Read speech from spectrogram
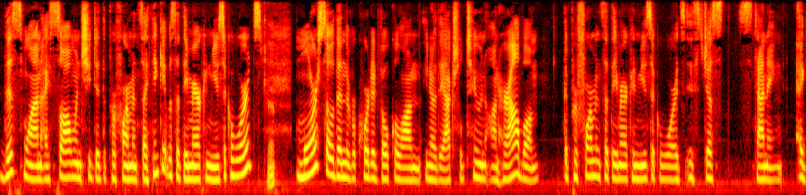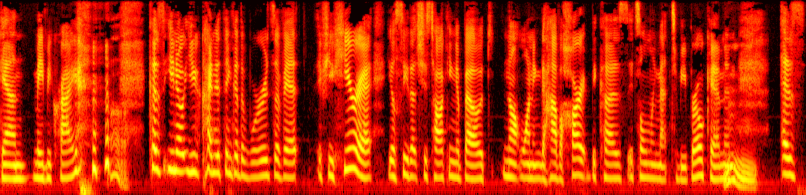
this one I saw when she did the performance, I think it was at the American Music Awards, more so than the recorded vocal on, you know, the actual tune on her album. The performance at the American Music Awards is just stunning. Again, made me cry. Because, you know, you kind of think of the words of it. If you hear it, you'll see that she's talking about not wanting to have a heart because it's only meant to be broken. And Hmm. as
